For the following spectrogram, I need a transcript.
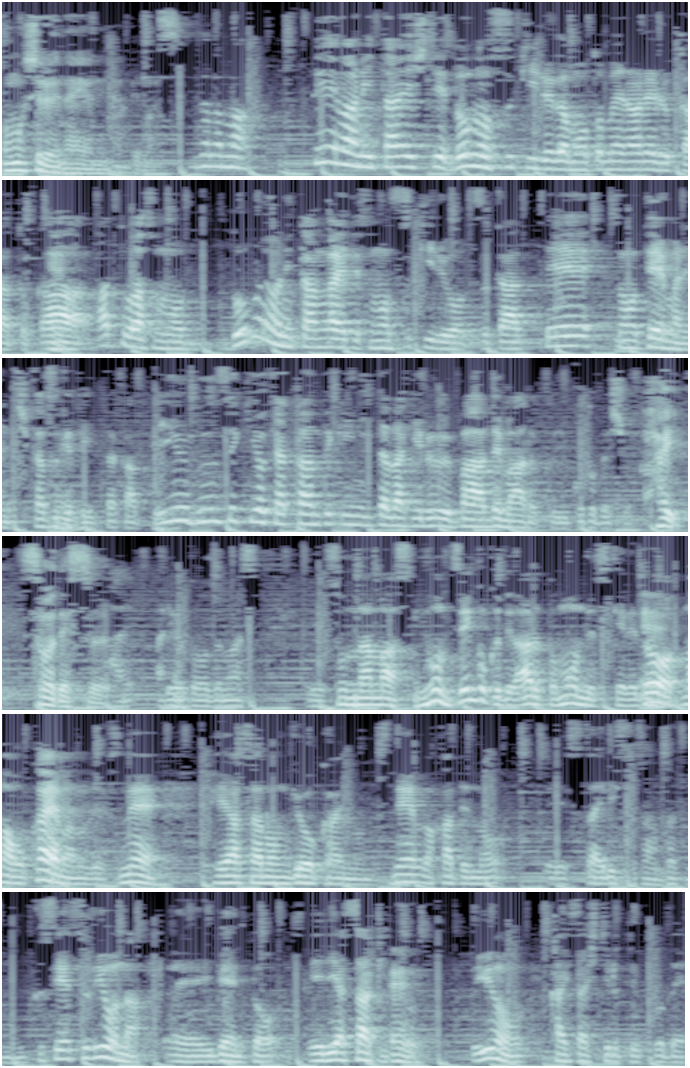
面白い内容になってます。だからまあ、テーマに対してどのスキルが求められるかとか、あとはその、どのように考えてそのスキルを使って、そのテーマに近づけていったかっていう分析を客観的にいただける場でもあるということでしょうか。はい、そうです。はい、ありがとうございます。えーそんな、まあ、日本全国ではあると思うんですけれど、ええまあ、岡山のですね、ヘアサロン業界のですね、若手のえースタイリストさんたちに育成するような、えーイベント、エリアサーキッえトというのを開催しているということで、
